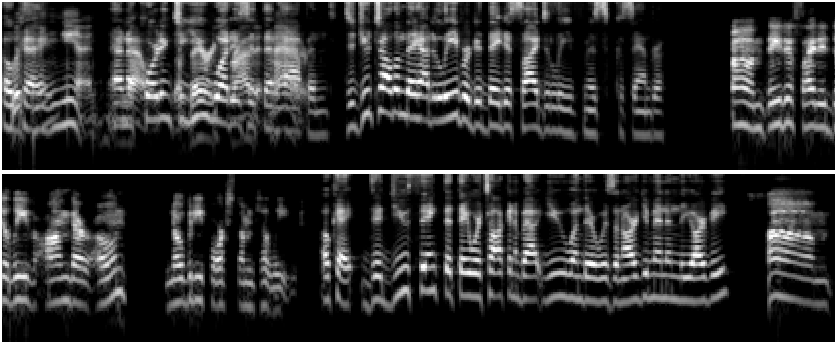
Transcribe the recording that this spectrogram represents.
Okay. in. And that according to you, what is it that matter. happened? Did you tell them they had to leave or did they decide to leave, Miss Cassandra? Um, they decided to leave on their own. Nobody forced them to leave. Okay. Did you think that they were talking about you when there was an argument in the RV? Um,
